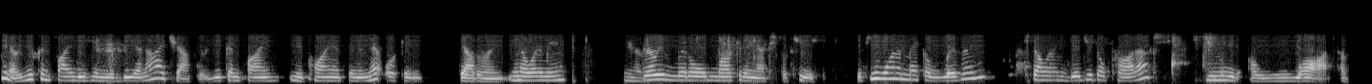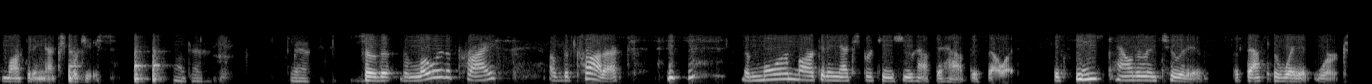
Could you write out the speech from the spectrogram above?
you know you can find these in your BNI chapter. You can find new clients in a networking gathering. You know what I mean? Yeah. Very little marketing expertise. If you want to make a living selling digital products, you need a lot of marketing expertise. Okay. Yeah. So the, the lower the price of the product, the more marketing expertise you have to have to sell it. It seems counterintuitive, but that's the way it works.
